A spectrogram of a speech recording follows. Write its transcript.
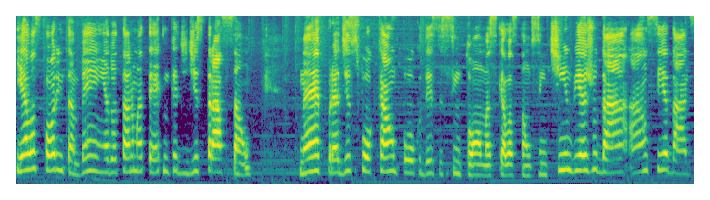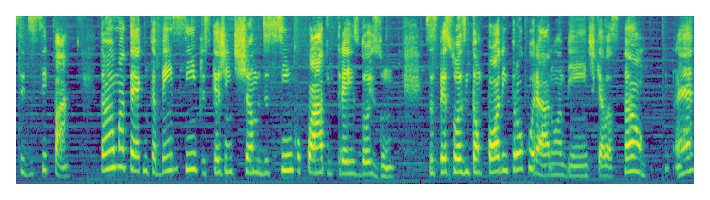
E elas podem também adotar uma técnica de distração, né, para desfocar um pouco desses sintomas que elas estão sentindo e ajudar a ansiedade se dissipar. Então, é uma técnica bem simples que a gente chama de 5, 4, 3, 2, 1. Essas pessoas, então, podem procurar um ambiente que elas estão, né,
